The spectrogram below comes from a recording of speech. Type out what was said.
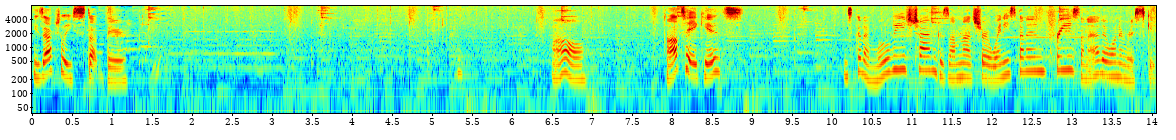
He's actually stuck there. Oh. I'll take it. He's gonna move each time because I'm not sure when he's gonna freeze and I don't want to risk it.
